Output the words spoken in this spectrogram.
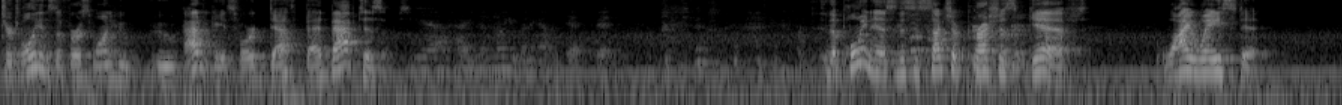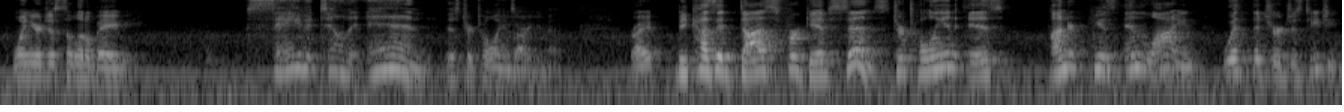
Tertullian's the first one who, who advocates for deathbed baptisms. Yeah, how you gonna know you're gonna have a deathbed? the point is this is such a precious gift why waste it when you're just a little baby save it till the end is tertullian's argument right because it does forgive sins tertullian is under he is in line with the church's teaching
